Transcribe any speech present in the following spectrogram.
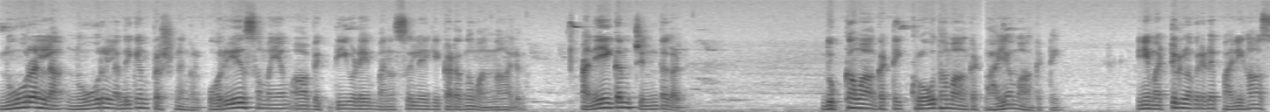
നൂറല്ല നൂറിലധികം പ്രശ്നങ്ങൾ ഒരേ സമയം ആ വ്യക്തിയുടെ മനസ്സിലേക്ക് കടന്നു വന്നാലും അനേകം ചിന്തകൾ ദുഃഖമാകട്ടെ ക്രോധമാകട്ടെ ഭയമാകട്ടെ ഇനി മറ്റുള്ളവരുടെ പരിഹാസ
